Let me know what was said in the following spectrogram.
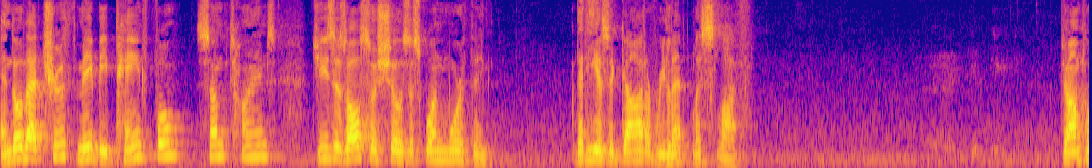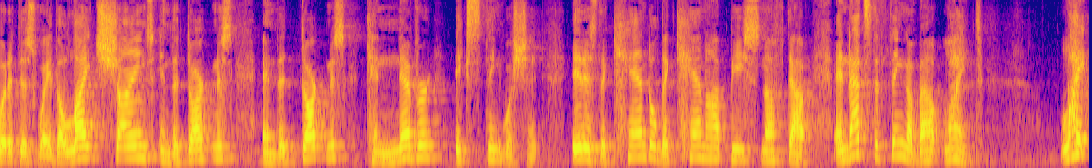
And though that truth may be painful sometimes, Jesus also shows us one more thing that He is a God of relentless love. John put it this way the light shines in the darkness, and the darkness can never extinguish it. It is the candle that cannot be snuffed out. And that's the thing about light Light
